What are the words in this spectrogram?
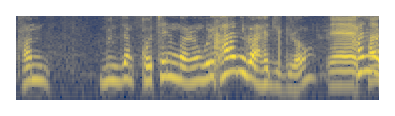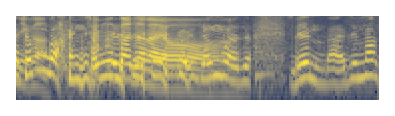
감 문장 고치는 거는 우리 칸이가 해주기로. 네, 칸이가 전문가 아니니까. 전문가잖아요. 그 전문가서 맨 마지막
